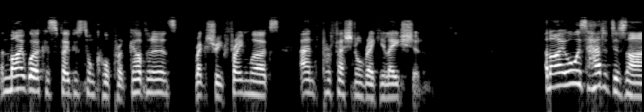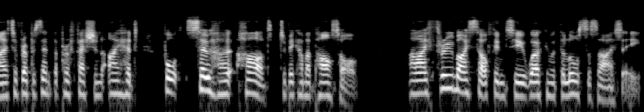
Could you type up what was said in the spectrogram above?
And my work has focused on corporate governance, regulatory frameworks, and professional regulation. And I always had a desire to represent the profession I had fought so hard to become a part of. And I threw myself into working with the Law Society.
